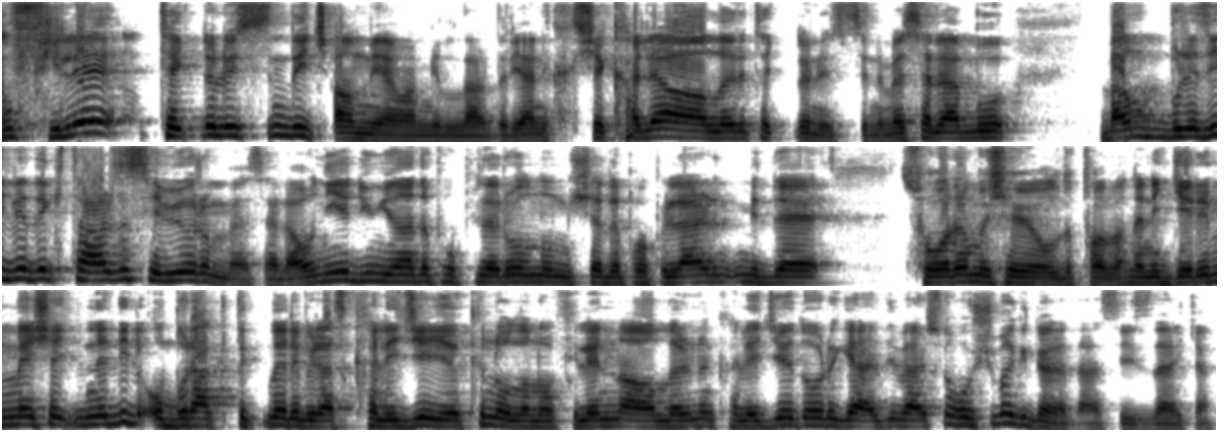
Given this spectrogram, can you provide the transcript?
Bu file teknolojisini de hiç anlayamam yıllardır. Yani şey kale ağları teknolojisini. Mesela bu ben Brezilya'daki tarzı seviyorum mesela. O niye dünyada popüler olmamış ya da popüler mi de sonra mı şey oldu falan. Hani gerinme şeklinde değil o bıraktıkları biraz kaleciye yakın olan o filenin ağlarının kaleciye doğru geldiği versiyon hoşuma gidiyor nedense izlerken.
